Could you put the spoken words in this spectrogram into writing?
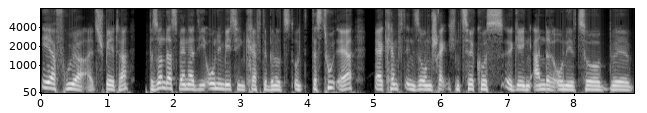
Eher früher als später. Besonders wenn er die Oni-mäßigen Kräfte benutzt. Und das tut er. Er kämpft in so einem schrecklichen Zirkus äh, gegen andere Oni zur Be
